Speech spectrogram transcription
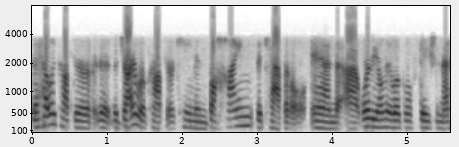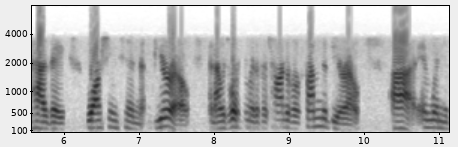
The helicopter, the, the gyrocopter, came in behind the Capitol, and uh, we're the only local station that has a Washington bureau. And I was working with a photographer from the bureau, uh, and when the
